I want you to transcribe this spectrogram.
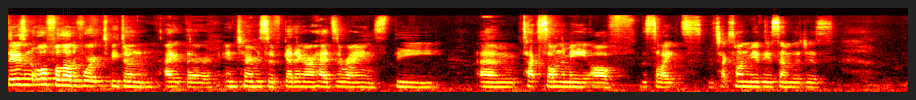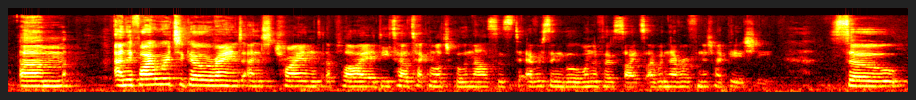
there's an awful lot of work to be done out there in terms of getting our heads around the um, taxonomy of the sites, the taxonomy of the assemblages. Um, and if I were to go around and try and apply a detailed technological analysis to every single one of those sites, I would never finish my PhD. So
